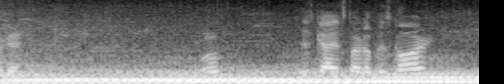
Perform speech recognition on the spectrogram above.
Okay. Well, this guy started up his car.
